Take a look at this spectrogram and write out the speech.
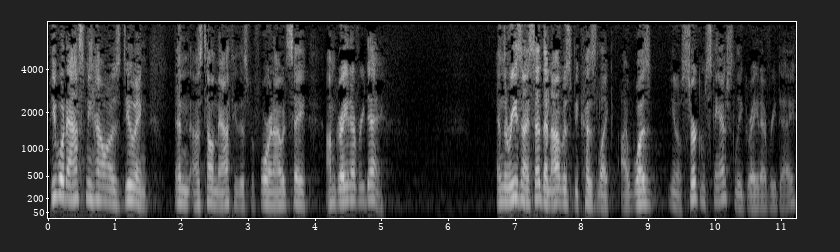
People would ask me how I was doing, and I was telling Matthew this before, and I would say, I'm great every day. And the reason I said that not was because like I was, you know, circumstantially great every day,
